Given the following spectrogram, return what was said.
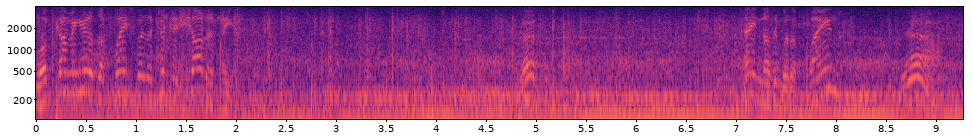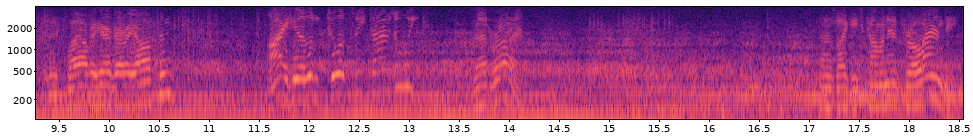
We're coming into the place where they took a shot at me. Listen. Ain't nothing with a plane. Yeah. Do they fly over here very often? I hear them two or three times a week. Is that right? Sounds like he's coming in for a landing.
